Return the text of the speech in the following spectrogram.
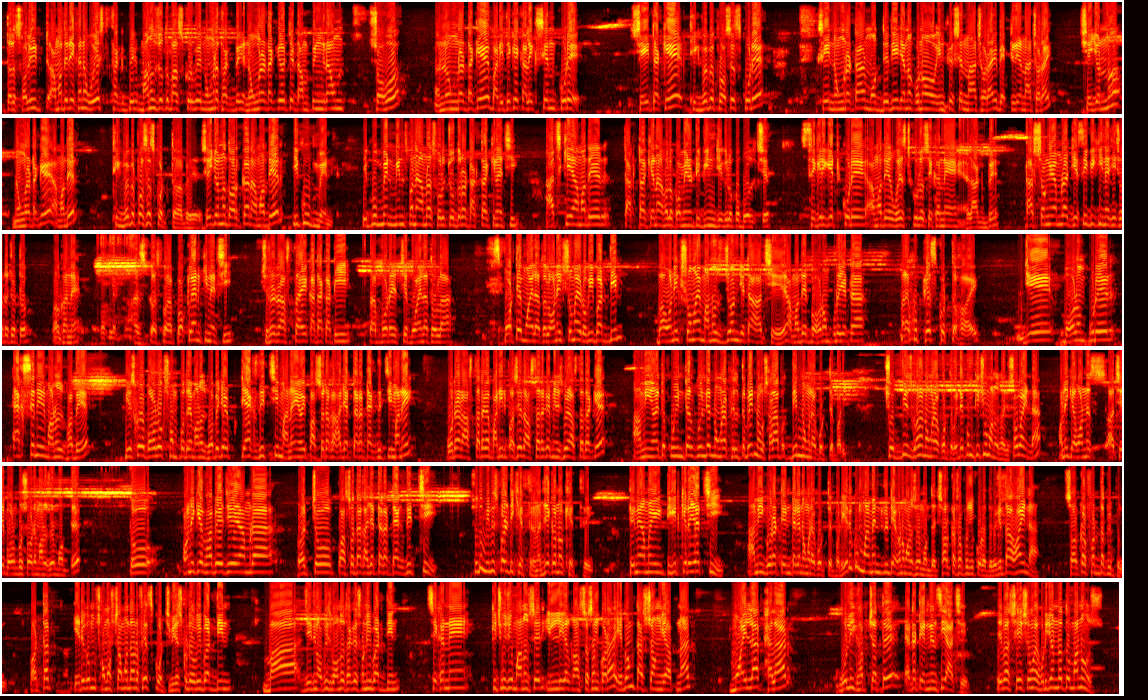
তাহলে সলিড আমাদের এখানে ওয়েস্ট থাকবে, মানুষ যত বাস করবে, নোংরা থাকবে। নোংরাটাকে হচ্ছে ডাম্পিং গ্রাউন্ড সহ নোংরাটাকে বাড়ি থেকে কালেকশন করে সেইটাকে ঠিকভাবে প্রসেস করে সেই নোংরাটার মধ্যে দিয়ে যেন কোনো ইনফেকশন না ছড়ায় ব্যাকটেরিয়া না ছড়ায় সেই জন্য নোংরাটাকে আমাদের ঠিকভাবে প্রসেস করতে হবে। সেই জন্য দরকার আমাদের ইকুইপমেন্ট ইকুইপমেন্ট মিনস মানে আমরা ষোলো চোদ্দোটা ট্রাক্টর কিনেছি। আজকে আমাদের ট্রাক্টর কেনা হলো কমিউনিটি বিন যেগুলোকে বলছে। সেগ্রিগেট করে আমাদের ওয়েস্টগুলো সেখানে রাখবে। তার সঙ্গে আমরা জেসিবি কিনেছি ছোট ছোট ওখানে। পকল্যান্ড কিনেছি। ছোট রাস্তায় কাটাকাটি, তারপরে হচ্ছে ময়লা তোলা, স্পটে ময়লা তোলা। অনেক সময় রবিবার দিন বা অনেক সময় মানুষজন যেটা আছে, আমাদের বহরমপুরে যেটা মানে খুব ফেস করতে হয়, যে বহরমপুরের এক শ্রেণির মানুষ ভাবে, বিশেষ করে বড়লোক সম্পদের মানুষ ভাবে যে ট্যাক্স দিচ্ছি মানে ওই পাঁচশো টাকা, হাজার টাকা ট্যাক্স দিচ্ছি মানে ওটা রাস্তাটাকে, বাড়ির পাশে রাস্তাটাকে মিউনিসিপ্যাল রাস্তাটাকে আমি হয়তো কুইন্টাল কুইন্টাল নোংরা ফেলতে পারি, সারা দিন নোংরা করতে পারি। চব্বিশ ঘণ্টা নোংরা করতে পারি এরকম কিছু মানুষ আছে, সবাই না, অনেক অ্যাওয়ারনেস আছে বহরমপুর শহরের মানুষের মধ্যে। তো অনেকে ভাবে যে আমরা হচ্ছে পাঁচশো টাকা, হাজার টাকা ট্যাক্স দিচ্ছি। শুধু মিউনিসিপ্যালিটি ক্ষেত্রে না যে কোনো ক্ষেত্রেই ট্রেনে আমি টিকিট কেটে যাচ্ছি, আমি গোড়া ট্রেনটাকে নোংরা করতে পারি। এরকম মেন্টালিটি এখনও মানুষের মধ্যে সরকার সব কিছু করে দেবে, কিন্তু তা হয় না। সরকার ফর দ্য পিপল অর্থাৎ এরকম সমস্যার মধ্যে আমরা ফেস করছি। বিশেষ করে রবিবার দিন বা যেদিন অফিস বন্ধ থাকে শনিবার দিন, সেখানে কিছু কিছু মানুষের ইলিগাল কনস্ট্রাকশন করা এবং তার সঙ্গে আপনার ময়লা ফেলার গলি ঘাপচাতে একটা টেন্ডেন্সি আছে। এবার সেই সময় হরিজনরা তো মানুষ।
